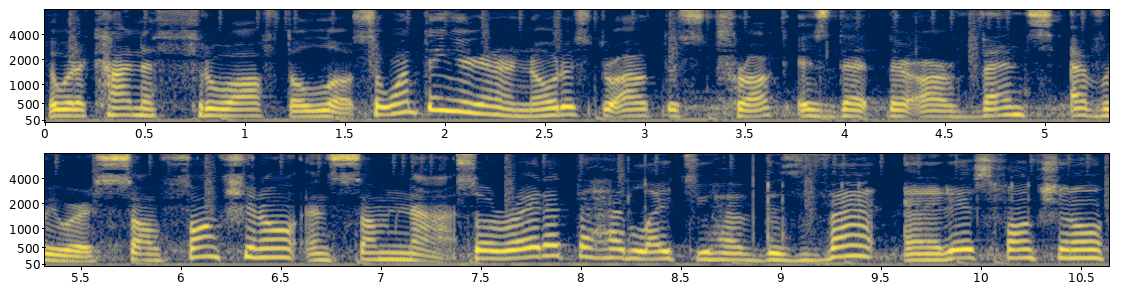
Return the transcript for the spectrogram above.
it would have kind of threw off the look. So one thing you're gonna notice throughout this truck is that there are vents everywhere. Some functional and some not. So right at the headlights you have this vent and it is functional.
